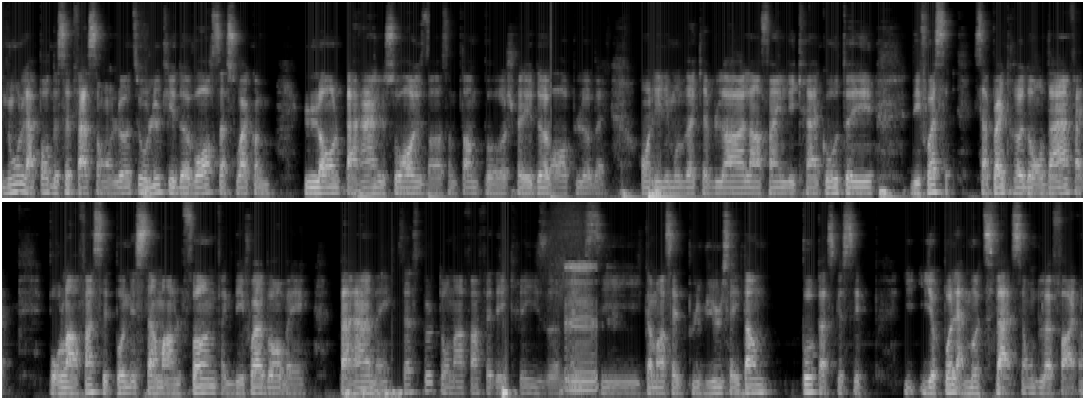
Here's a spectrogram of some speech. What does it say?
nous, on l'apporte de cette façon-là. Au lieu que les devoirs, ça soit comme long, le parent, le soir, il se dit, ah, ça me tente pas, je fais les devoirs, puis là, ben, on lit les mots de vocabulaire, l'enfant, il l'écrit à côté. Des fois, ça, peut être redondant. Fait pour l'enfant, c'est pas nécessairement le fun. Fait que des fois, bon, ben, parent, ben, ça se peut que ton enfant fait des crises, euh, même Mm. s'il commence à être plus vieux. Ça ne tente pas parce que c'est. Il n'y a pas la motivation de le faire.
